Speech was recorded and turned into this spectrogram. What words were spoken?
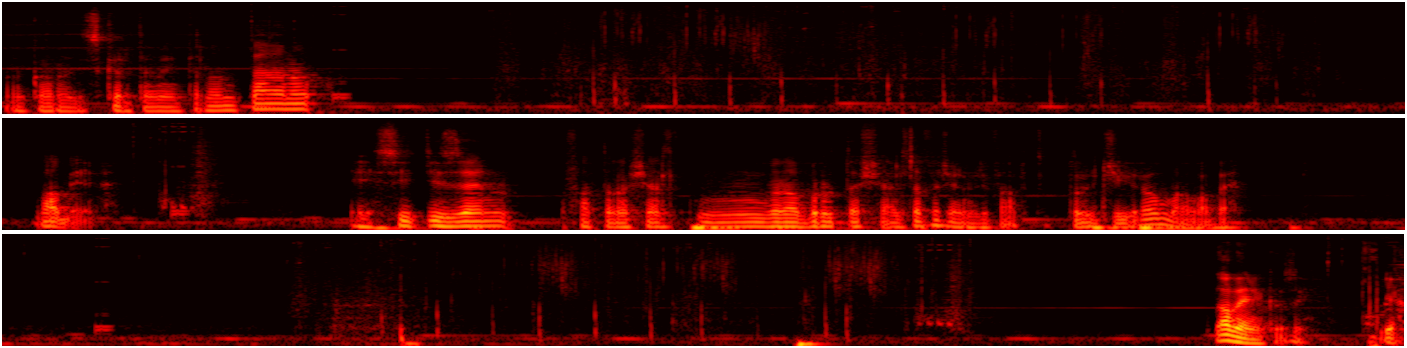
Ancora discretamente lontano. Va bene. E Citizen fatto scelta, una brutta scelta facendo di fare tutto il giro, ma vabbè. Va bene così. Via.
